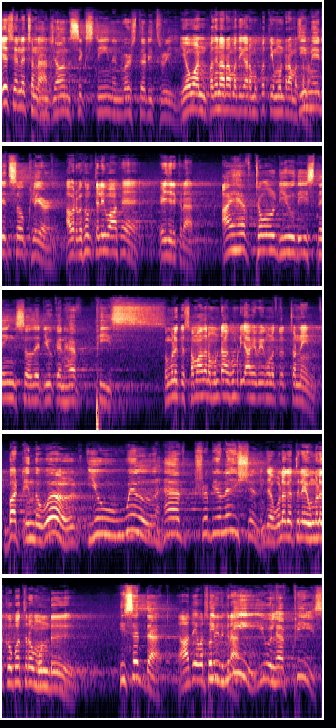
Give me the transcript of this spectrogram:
இயேசு என்ன In சொன்னார் John 16 and verse 33. யோவான் பதினாறாம் அதிகாரம் முப்பத்தி மூன்றாம் He வசனம் made it so clear. அவர் மிகவும் தெளிவாக எழுதியிருக்கிறார் I have told you these things so that you can have peace. உங்களுக்கு சமாதானம் உண்டாகும்படியாகவே உங்களுக்கு சொன்னேன் But in the world you will have tribulation. இந்த உலகத்திலே உங்களுக்கு உபத்திரம் உண்டு He said that. அதை அவர் In சொல்லியிருக்கிறார் me you will have peace.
